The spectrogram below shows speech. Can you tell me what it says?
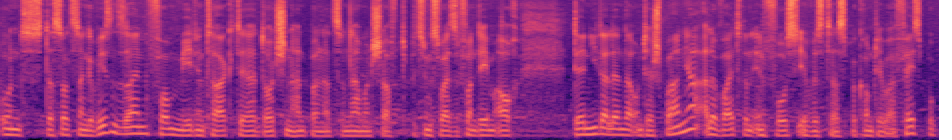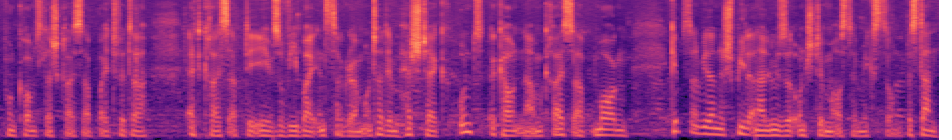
Und das soll es dann gewesen sein vom Medientag der deutschen Handballnationalmannschaft, beziehungsweise von dem auch der Niederländer und der Spanier. Alle weiteren Infos, ihr wisst das, bekommt ihr bei facebook.com slash kreisab, bei Twitter at kreisab.de sowie bei Instagram unter dem Hashtag und Accountnamen kreisab. Morgen gibt es dann wieder eine Spielanalyse und Stimmen aus der Mixzone. Bis dann.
